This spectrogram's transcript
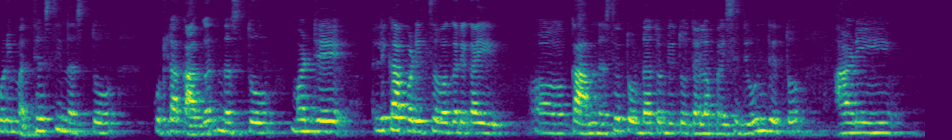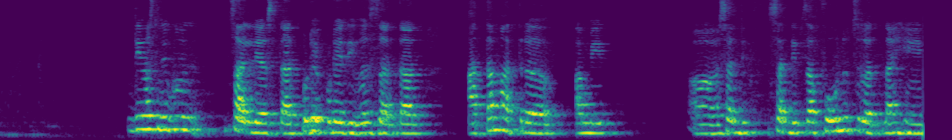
कोणी मध्यस्थी नसतो कुठला कागद नसतो. म्हणजे लिखापडीचं वगैरे काही काम नसते तोंडातोंडी तो त्याला पैसे देऊन देतो. आणि दिवस निघून चालले असतात पुढे पुढे दिवस जातात. आता मात्र अमित संदीप संदीपचा फोन उचलत नाही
